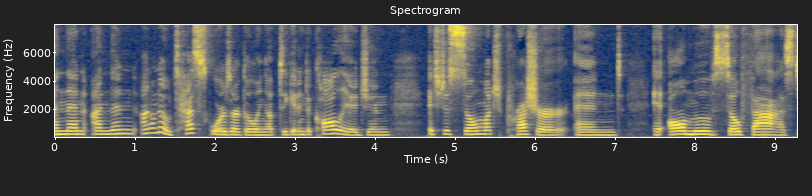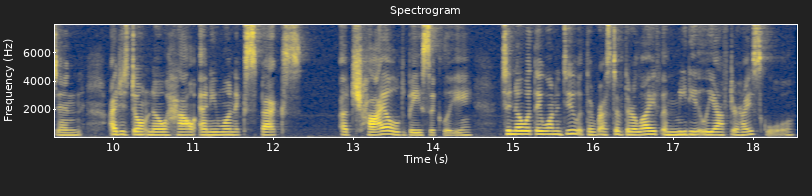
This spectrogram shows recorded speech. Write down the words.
And then, and then, I don't know, test scores are going up to get into college, and it's just so much pressure, and it all moves so fast. And I just don't know how anyone expects a child, basically, to know what they want to do with the rest of their life immediately after high school.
